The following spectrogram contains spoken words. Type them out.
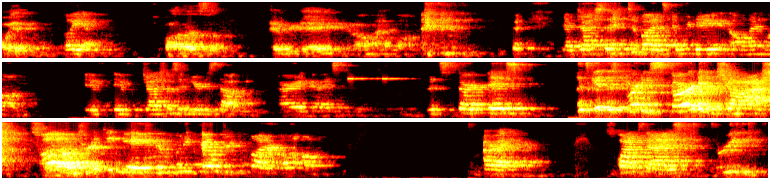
Oh yeah, Oh yeah. Tabatas uh, every day and all night long. Yeah, Josh said Tabatas every day and all night long. If, if Josh wasn't here to stop me. All right, guys. Let's start this. Let's get this party started, Josh. Oh, drinking game. Everybody grab a drink of water. All right. Squats, guys. Three,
